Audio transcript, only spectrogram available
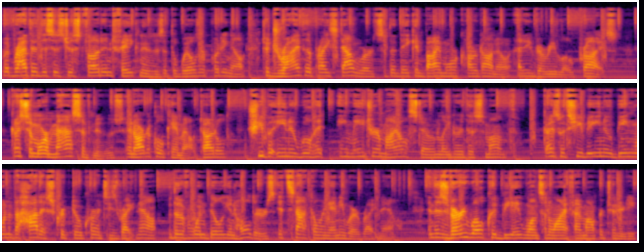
but rather this is just FUD and fake news that the whales are putting out to drive the price downwards so that they can buy more Cardano at a very low price. Guys, some more massive news. An article came out titled, Shiba Inu will hit a major milestone later this month. Guys, with Shiba Inu being one of the hottest cryptocurrencies right now, with over 1 billion holders, it's not going anywhere right now. And this very well could be a once in a lifetime opportunity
